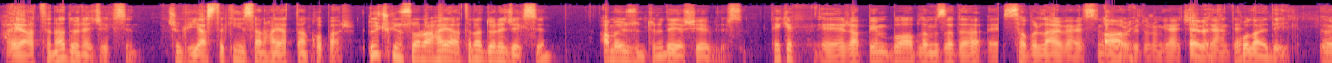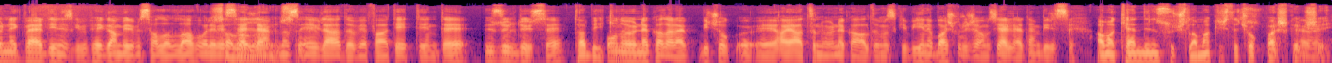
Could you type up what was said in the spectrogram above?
Hayatına döneceksin. Çünkü yastaki insan hayattan kopar. Üç gün sonra hayatına döneceksin ama üzüntünü de yaşayabilirsin. Peki e, Rabbim bu ablamıza da e, sabırlar versin. Zor Amin. bir durum gerçekten Evet, de. kolay değil. Örnek verdiğiniz gibi Peygamberimiz sallallahu aleyhi ve Sallallahu sellem aleyhi ve nasıl evladı vefat ettiğinde üzüldüyse Tabii ki. onu örnek alarak birçok e, hayatını örnek aldığımız gibi yine başvuracağımız yerlerden birisi. Ama kendini suçlamak işte çok başka bir Evet. şey.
